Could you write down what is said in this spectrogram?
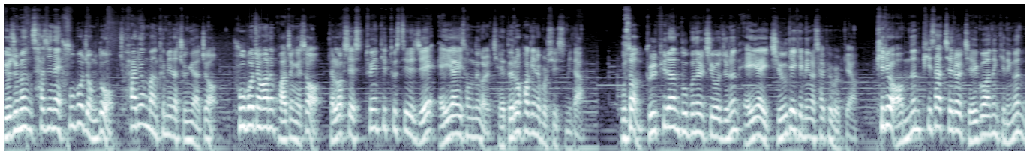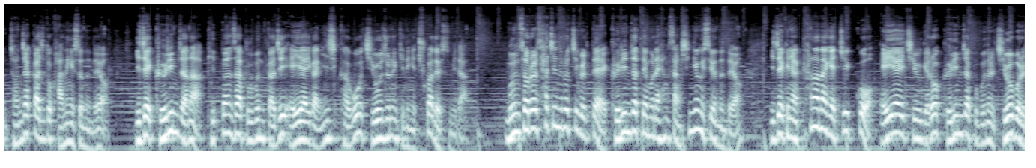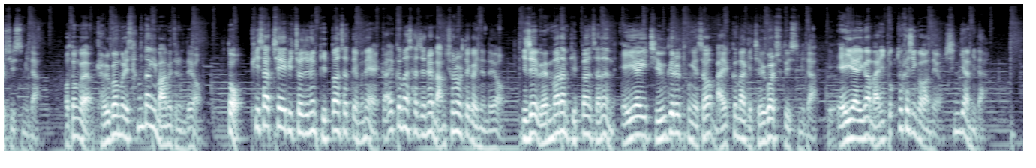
요즘은 사진의 후보 정도 촬영만큼이나 중요하죠. 후보 정하는 과정에서 갤럭시 S22 시리즈의 AI 성능을 제대로 확인해 볼 수 있습니다. 우선 불필요한 부분을 지워주는 AI 지우개 기능을 살펴볼게요. 필요 없는 피사체를 제거하는 기능은 전작까지도 가능했었는데요. 이제 그림자나 빛 반사 부분까지 AI가 인식하고 지워주는 기능이 추가되었습니다. 문서를 사진으로 찍을 때 그림자 때문에 항상 신경이 쓰였는데요. 이제 그냥 편안하게 찍고 AI 지우개로 그림자 부분을 지워버릴 수 있습니다. 어떤가요? 결과물이 상당히 마음에 드는데요. 또 피사체에 비춰지는 빛반사 때문에 깔끔한 사진을 망쳐놓을 때가 있는데요. 이제 웬만한 빛반사는 AI 지우개를 통해서 말끔하게 제거할 수도 있습니다. AI가 많이 똑똑해진 것 같네요. 신기합니다.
